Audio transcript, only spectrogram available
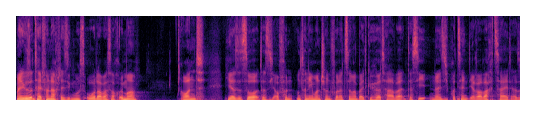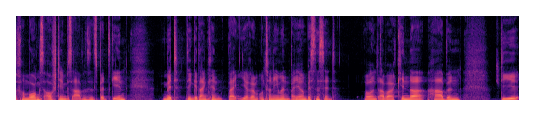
meine Gesundheit vernachlässigen muss oder was auch immer? Und hier ist es so, dass ich auch von Unternehmern schon vor der Zusammenarbeit gehört habe, dass sie 90 Prozent ihrer Wachzeit, also von morgens aufstehen bis abends ins Bett gehen, mit den Gedanken bei ihrem Unternehmen, bei ihrem Business sind. Und aber Kinder haben, die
